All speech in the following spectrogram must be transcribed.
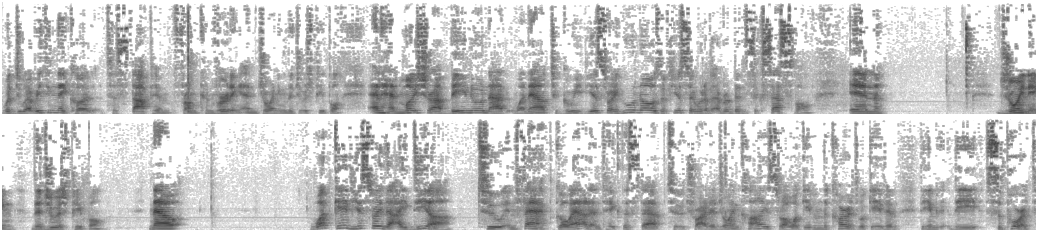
would do everything they could to stop him from converting and joining the Jewish people. And had Moshe Rabbeinu not went out to greet Yisroi, who knows if Yisroi would have ever been successful in joining the Jewish people. Now, what gave Yisroi the idea to, in fact, go out and take the step to try to join Klal Yisrael? What gave him the courage? What gave him the the support?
